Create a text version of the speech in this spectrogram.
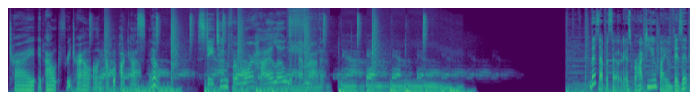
try it out. Free trial on Apple Podcasts now. Stay tuned for more High Low with Emrata. This episode is brought to you by Visit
